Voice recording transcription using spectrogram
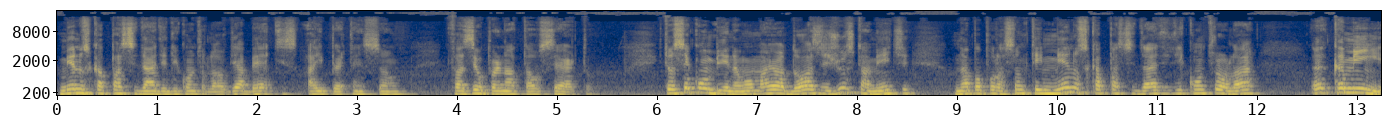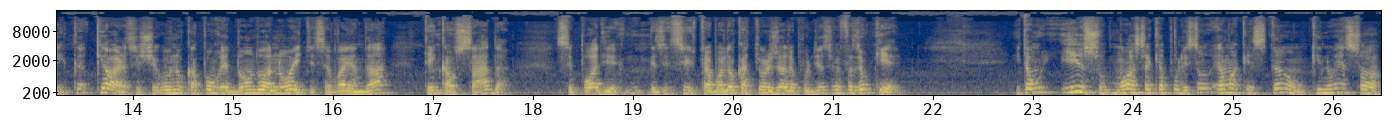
menos capacidade de controlar o diabetes, a hipertensão, fazer o pré-natal certo. Então você combina uma maior dose justamente na população que tem menos capacidade de controlar. Uh, caminhe. Que hora? Você chegou no Capão Redondo à noite, você vai andar, tem calçada, você pode. Dizer, você trabalhou 14 horas por dia, você vai fazer o quê? Então, isso mostra que a poluição é uma questão que não é só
